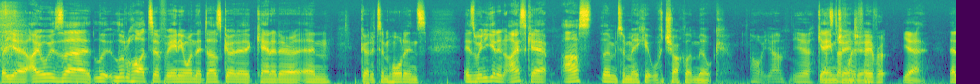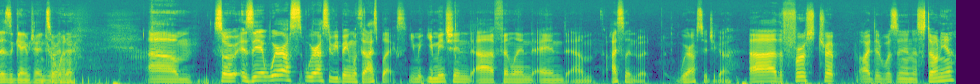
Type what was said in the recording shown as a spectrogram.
but yeah, I always uh, li- little hot tip for anyone that does go to Canada and go to Tim Hortons is when you get an ice cap, ask them to make it with chocolate milk. Oh yeah, yeah, Game that's changer. favorite. Yeah, that is a game changer. It's a right winner. there. Um, so is there where else? Where else have you been with the Ice Blacks? You you mentioned uh, Finland and um, Iceland, but where else did you go? Uh, the first trip I did was in Estonia,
